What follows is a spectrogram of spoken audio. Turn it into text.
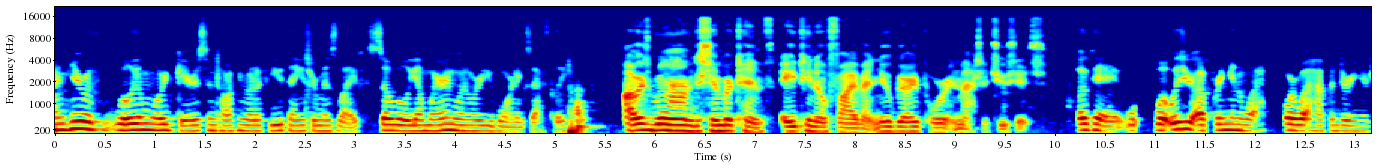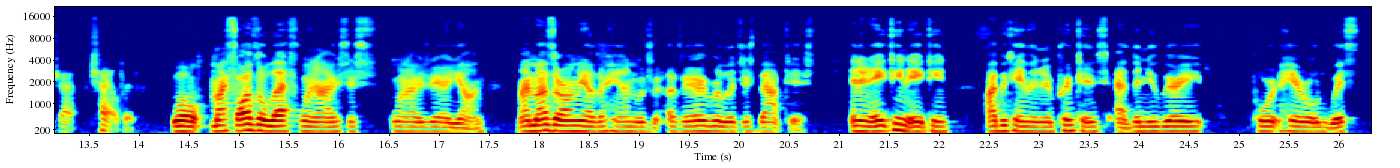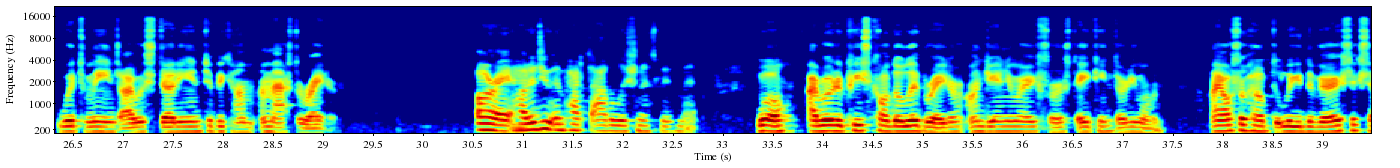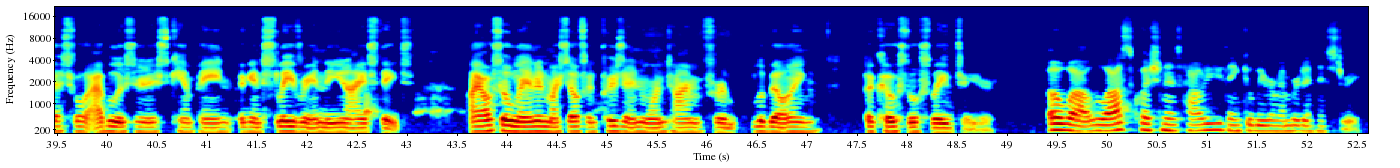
I'm here with William Lloyd Garrison talking about a few things from his life. So, William, where and when were you born exactly? I was born on December 10th, 1805, at Newburyport in Massachusetts. Okay, wh- what was your upbringing what, or what happened during your chi- childhood? Well, my father left when I was just when I was very young. My mother, on the other hand, was a very religious Baptist, and in 1818, I became an apprentice at the Newburyport Herald, with which means I was studying to become a master writer. All right, how did you impact the abolitionist movement? Well, I wrote a piece called The Liberator on January 1st, 1831. I also helped lead the very successful abolitionist campaign against slavery in the United States. I also landed myself in prison one time for libeling a coastal slave trader. Oh, wow. The last question is How do you think you'll be remembered in history?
